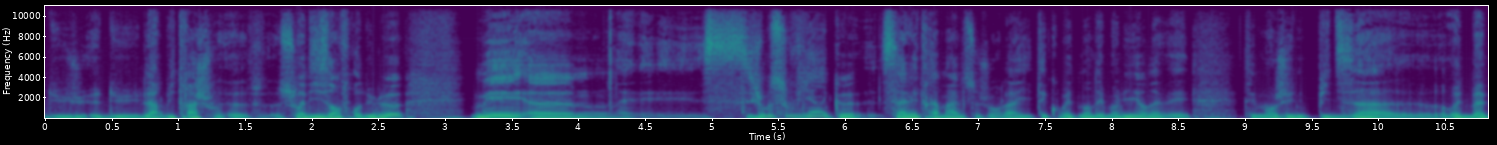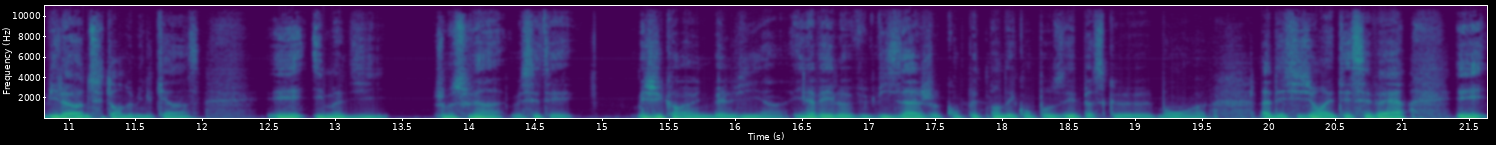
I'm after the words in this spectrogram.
du, du l'arbitrage euh, soi-disant frauduleux. Mais euh, je me souviens que ça allait très mal ce jour-là. Il était complètement démoli. On avait été manger une pizza euh, rue de Babylone. C'était en 2015. Et il me dit, je me souviens, mais c'était, mais j'ai quand même une belle vie. hein. Il avait le visage complètement décomposé parce que bon, euh, la décision a été sévère et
